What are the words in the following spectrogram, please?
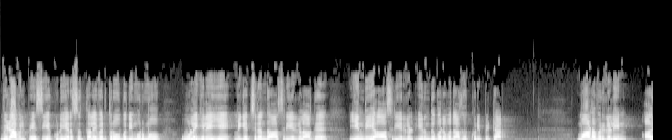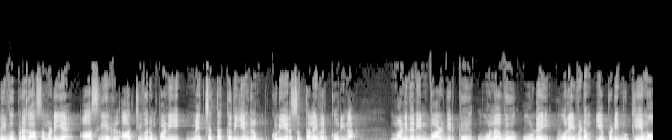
விழாவில் பேசிய குடியரசுத் தலைவர் திரௌபதி முர்மு உலகிலேயே மிகச்சிறந்த ஆசிரியர்களாக இந்திய ஆசிரியர்கள் இருந்து வருவதாக குறிப்பிட்டார். மாணவர்களின் அறிவு பிரகாசமடைய ஆசிரியர்கள் ஆற்றி வரும் பணி மெச்சத்தக்கது என்றும் குடியரசுத் தலைவர் கூறினார். மனிதனின் வாழ்விற்கு உணவு உடை உறைவிடம் எப்படி முக்கியமோ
